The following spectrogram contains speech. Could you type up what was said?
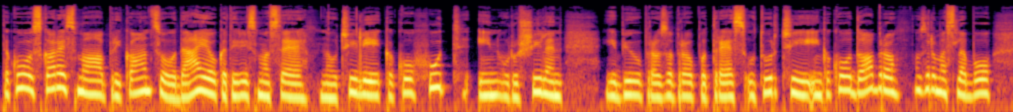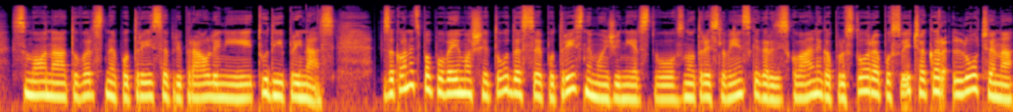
Tako skoraj smo pri koncu odaje, v kateri smo se naučili, kako hud in urušilen je bil pravzaprav potres v Turčiji in kako dobro oziroma slabo smo na to vrstne potrese pripravljeni tudi pri nas. Za konec pa povejmo še to, da se potresnemu inženirstvu znotraj slovenskega raziskovalnega prostora posveča kar ločena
